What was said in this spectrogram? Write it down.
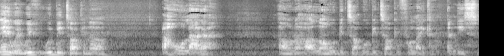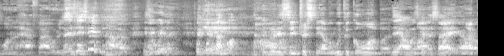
anyway, we've we've been talking uh, a whole lot of. I don't know how long we've been talking. We've been talking for like at least one and a half hours. Is it? No. Is it really? Yeah, yeah, yeah. No. But it's interesting. I mean, we could go on, but Yeah, I was my, going to say, my, my uh, I-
